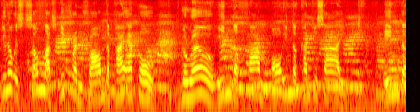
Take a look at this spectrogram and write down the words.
you know, it's so much different from the pineapple grow in the farm or in the countryside. In the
